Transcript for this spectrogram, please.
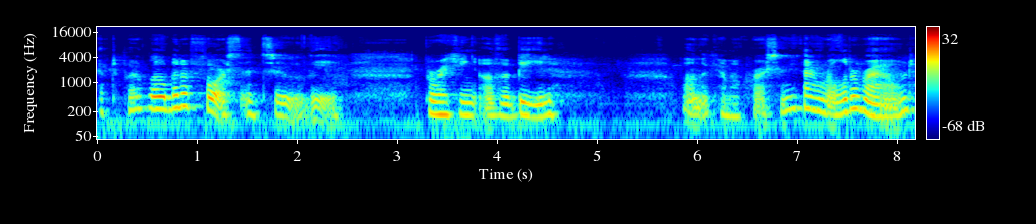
Have to put a little bit of force into the breaking of a bead on the Camel Crush. and you kind of roll it around.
